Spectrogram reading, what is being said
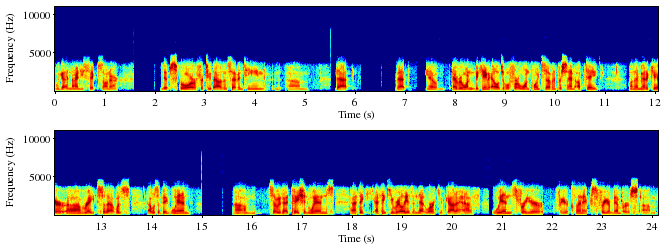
We got a 96 on our MIPS score for 2017. Um, that that you know everyone became eligible for a 1.7% update on their Medicare uh, rate, so that was that was a big win. Um, so we've had patient wins, and I think I think you really, as a network, you've got to have wins for your for your clinics for your members. Um,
